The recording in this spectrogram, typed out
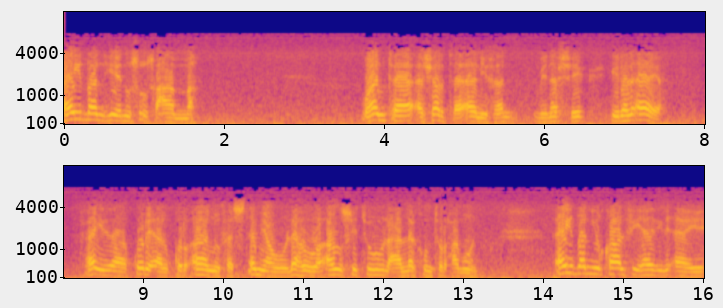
أيضا هي نصوص عامة. وأنت أشرت آنفا بنفسك إلى الآية فإذا قرئ القرآن فاستمعوا له وأنصتوا لعلكم ترحمون. أيضا يقال في هذه الآية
